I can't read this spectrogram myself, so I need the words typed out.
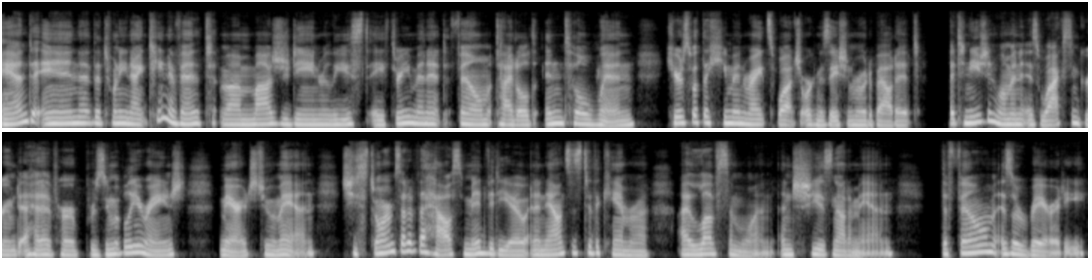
And in the 2019 event, um, Mawjoudin released a three minute film titled Until When. Here's what the Human Rights Watch organization wrote about it. A Tunisian woman is waxed and groomed ahead of her presumably arranged marriage to a man. She storms out of the house mid video and announces to the camera, I love someone, and she is not a man. The film is a rarity.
